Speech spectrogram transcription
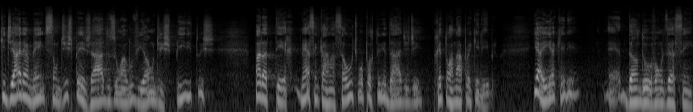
que diariamente são despejados um aluvião de espíritos para ter nessa encarnação a última oportunidade de retornar para o equilíbrio. E aí aquele é, dando, vamos dizer assim,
